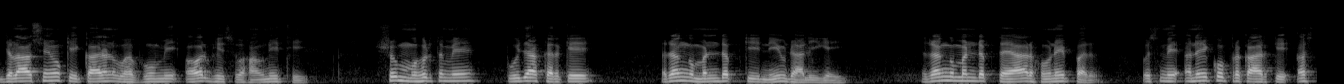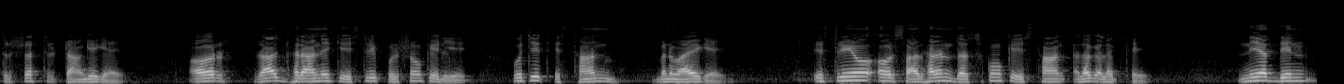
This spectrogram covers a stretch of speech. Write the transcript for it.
जलाशयों के कारण वह भूमि और भी सुहावनी थी। शुभ मुहूर्त में पूजा करके रंग मंडप की नींव डाली गई। रंग मंडप तैयार होने पर उसमें अनेकों प्रकार के अस्त्र शस्त्र टांगे गए और राजघराने के स्त्री पुरुषों के लिए उचित स्थान बनवाए गए। स्त्रियों और साधारण दर्शकों के स्थान अलग अलग थे। नियत दिन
